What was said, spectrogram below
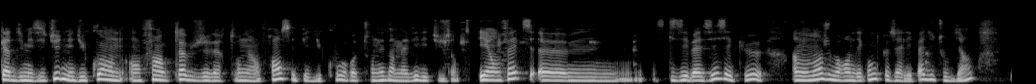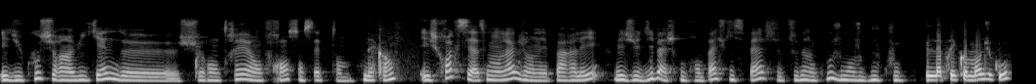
cadre de mes études, mais du coup, en, fin octobre, je vais retourner en France et puis du coup retourner dans ma vie d'étudiante. Et en fait, euh, ce qui s'est passé, c'est que à un moment, je me rendais compte que j'allais pas du tout bien, et du coup, sur un week-end, euh, je suis rentrée en France en septembre. D'accord. Et je crois que c'est à ce moment-là que j'en ai parlé, mais je lui ai dit, bah, je comprends pas ce qui se passe. Tout d'un coup, je mange beaucoup. Elle l'a pris comment du coup?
